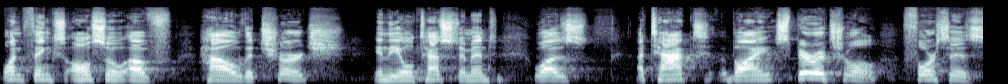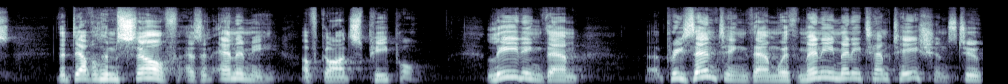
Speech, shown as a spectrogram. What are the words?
One thinks also of how the church in the Old Testament was attacked by spiritual forces, the devil himself as an enemy of God's people, leading them uh, presenting them with many, many temptations to,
